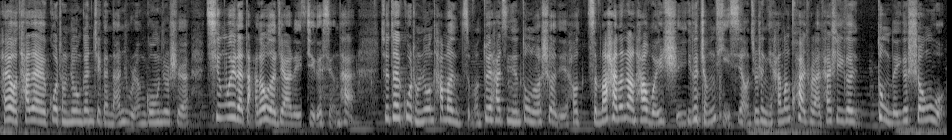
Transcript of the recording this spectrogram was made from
还有它在过程中跟这个男主人公就是轻微的打斗的这样的几个形态，就在过程中他们怎么对它进行动作设计，然后怎么还能让它维持一个整体性，就是你还能快出来它是一个动的一个生物，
